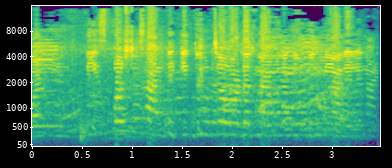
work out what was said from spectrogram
पण मी स्पष्ट सांगते की तुमच्या वॉर्डात नाही मला निवडून आलेले नाही.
